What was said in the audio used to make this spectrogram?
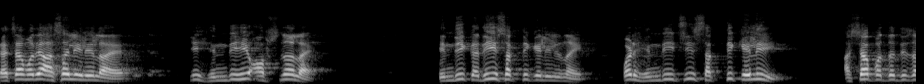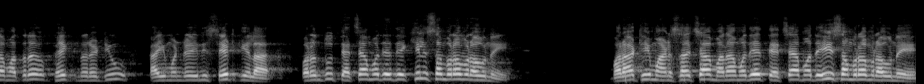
त्याच्यामध्ये असं लिहिलेलं आहे की हिंदी ही ऑप्शनल आहे. हिंदी कधीही सक्ती केलेली नाही पण हिंदीची सक्ती केली अशा पद्धतीचा मात्र फेक नरेटिव्ह काही मंडळींनी सेट केला. परंतु त्याच्यामध्ये देखील संभ्रम राहू नये. मराठी माणसाच्या मनामध्ये त्याच्यामध्येही संभ्रम राहू नये.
